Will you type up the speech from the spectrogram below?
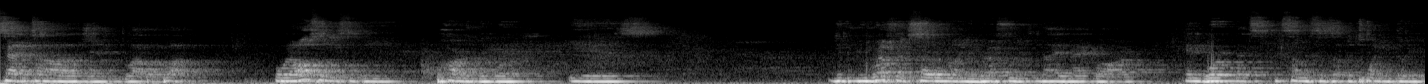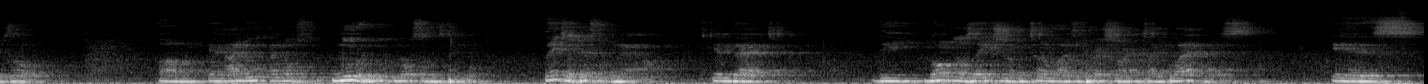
sabotage and blah, blah, blah. But what also needs to be part of the work is you, you reference Sotomayor, you reference Na'im Akbar, and work that's in some instances up to 20, 30 years old. Um, and I knew, I know, knew and know some of these people. Things are different now in that the normalization of internalized oppression or anti-blackness is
